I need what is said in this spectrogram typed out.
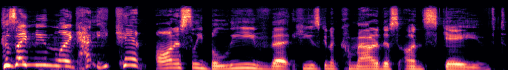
Because I mean, like, he can't honestly believe that he's going to come out of this unscathed.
